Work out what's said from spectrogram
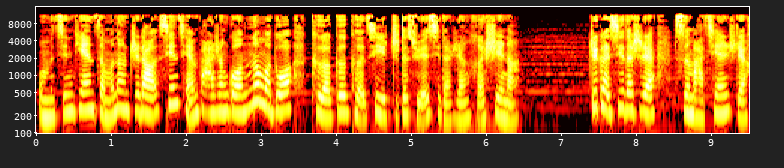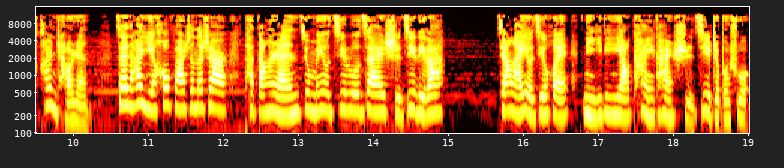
我们今天怎么能知道先前发生过那么多可歌可泣、值得学习的人和事呢？只可惜的是，司马迁是汉朝人，在他以后发生的事儿，他当然就没有记录在《史记》里啦。将来有机会，你一定要看一看《史记》这部书，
